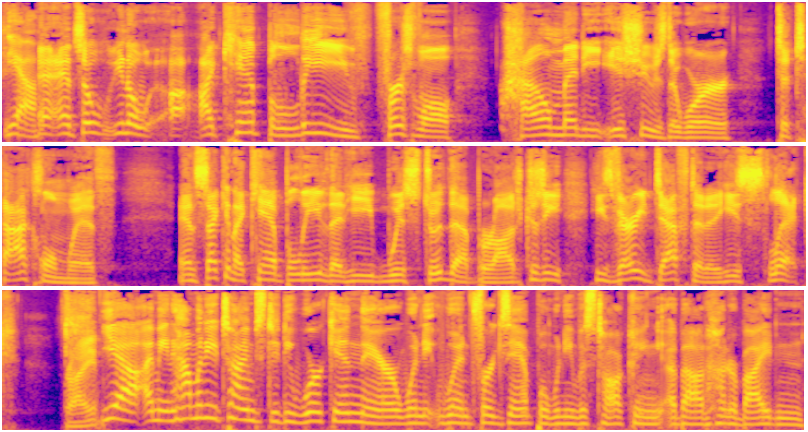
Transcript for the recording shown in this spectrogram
Yeah. A- and, so you know, I, I can't believe, first of all, how many issues there were to tackle him with, and second, I can't believe that he withstood that barrage because he he's very deft at it. He's slick, right? Yeah, I mean, how many times did he work in there when, when, for example, when he was talking about Hunter Biden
